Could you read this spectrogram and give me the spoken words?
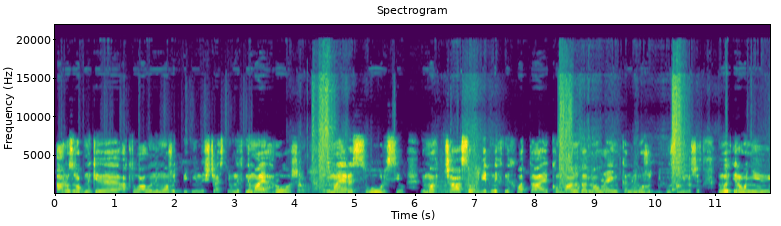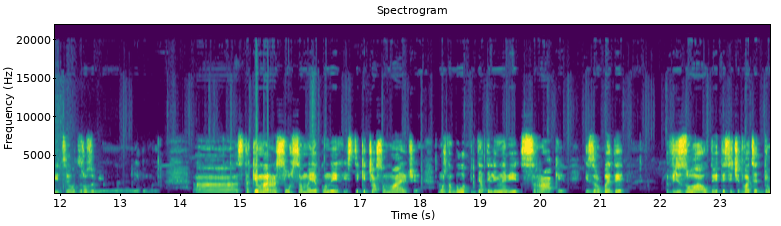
А розробники актуалу не можуть бідні нещасні. У них немає грошей, немає ресурсів, нема часу бідних не хватає, команда маленька, не можуть бідні самі нещасні. Ну ви іронію і це от зрозуміли, я думаю. А, з такими ресурсами, як у них, і стільки часу маючи, можна було підняти ліниві сраки і зробити візуал 2022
